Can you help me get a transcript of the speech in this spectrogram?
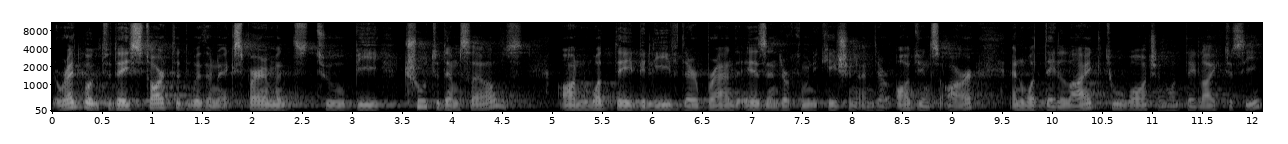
Red Bull today started with an experiment to be true to themselves on what they believe their brand is and their communication and their audience are and what they like to watch and what they like to see.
